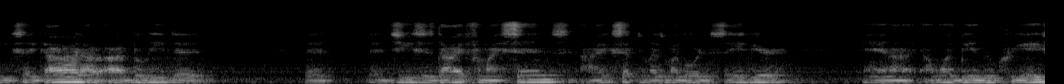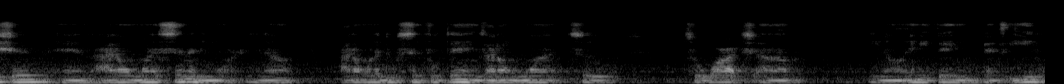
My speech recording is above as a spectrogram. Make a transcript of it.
we say, God, I, I believe that that that Jesus died for my sins. I accept him as my Lord and Savior. And I, I want to be a new creation and I don't want to sin anymore, you know. I don't want to do sinful things. I don't want to to watch um, you know, anything that's evil.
